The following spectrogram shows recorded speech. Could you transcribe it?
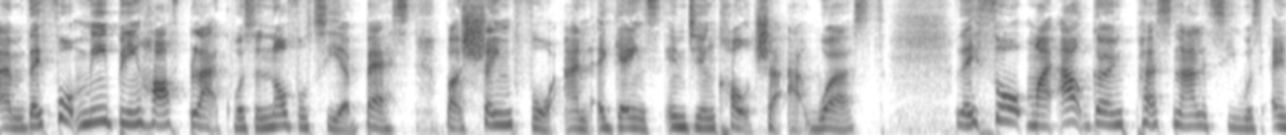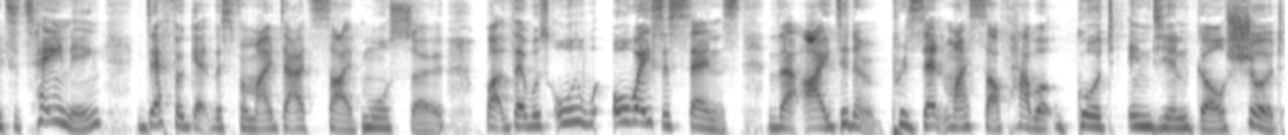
um, they thought me being half black was a novelty at best, but shameful and against Indian culture at worst. They thought my outgoing personality was entertaining. Defo get this from my dad's side more so, but there was al- always a sense that I didn't present myself how a good Indian girl should.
